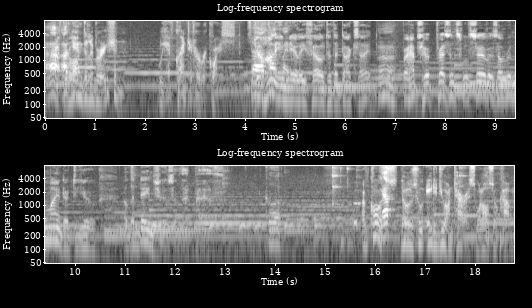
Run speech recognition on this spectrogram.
Ah, After okay. long deliberation, we have granted her request. So I'll Juhani nearly fell to the dark side. Perhaps her presence will serve as a reminder to you of the dangers of that path. Cool. Of course, Yep. those who aided you on Taris will also come.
